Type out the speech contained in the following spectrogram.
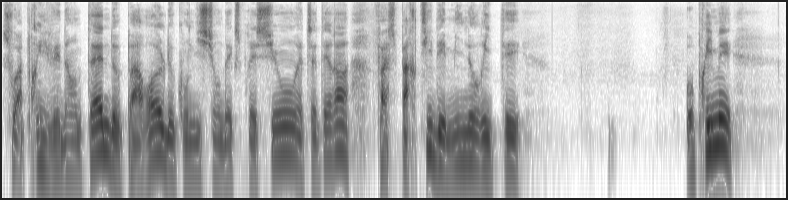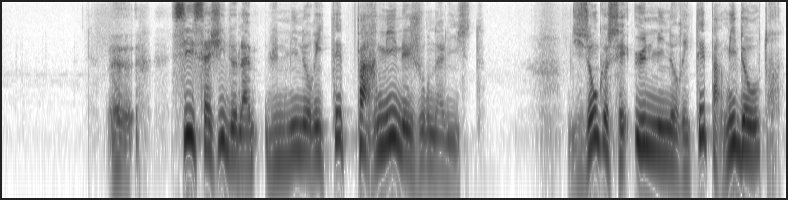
soient privés d'antenne, de paroles, de conditions d'expression, etc., fassent partie des minorités opprimées. Euh, s'il s'agit d'une minorité parmi les journalistes, disons que c'est une minorité parmi d'autres.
